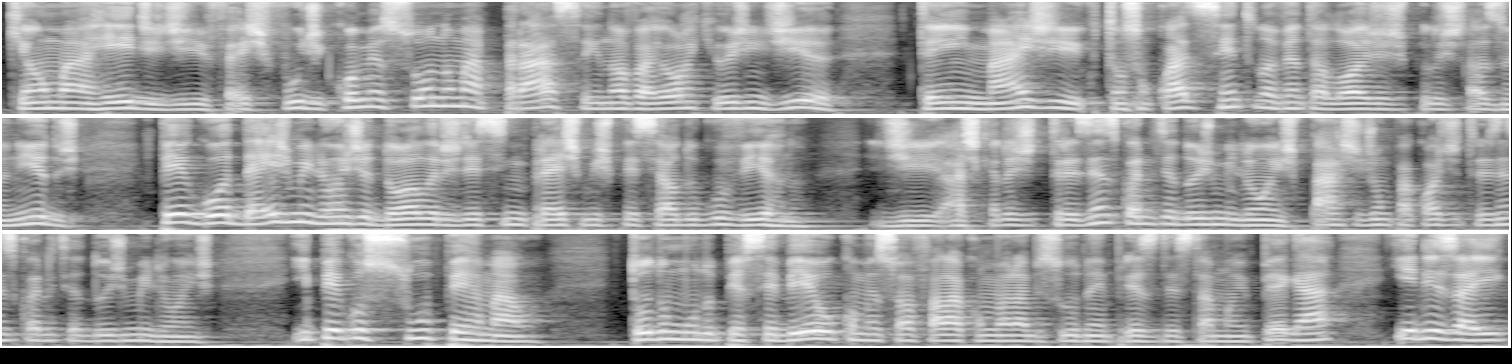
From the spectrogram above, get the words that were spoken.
que é uma rede de fast food, começou numa praça em Nova York, hoje em dia tem mais de. Então são quase 190 lojas pelos Estados Unidos pegou 10 milhões de dólares desse empréstimo especial do governo, de acho que era de 342 milhões, parte de um pacote de 342 milhões, e pegou super mal. Todo mundo percebeu, começou a falar como era um absurdo uma empresa desse tamanho pegar, e eles aí,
